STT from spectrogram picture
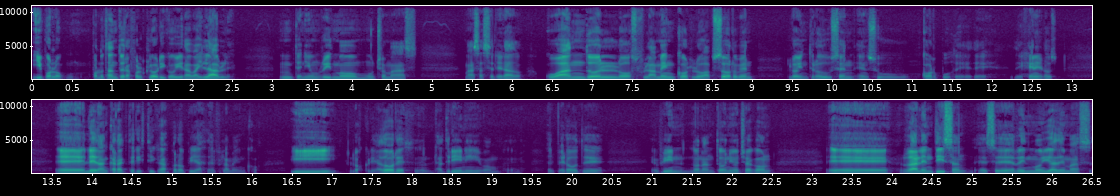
y por lo, por lo tanto era folclórico y era bailable. Mm, Tenía un ritmo mucho más, más acelerado. Cuando los flamencos lo absorben, lo introducen en su corpus de, géneros, eh, le dan características propias del flamenco. Y los creadores, el Latrini, eh, el Perote, en fin, don Antonio Chacón, eh, ralentizan ese ritmo y además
